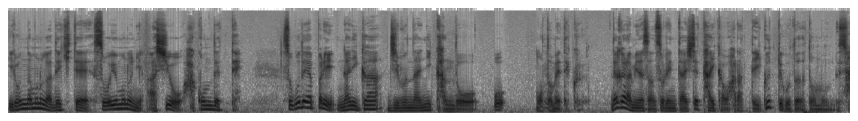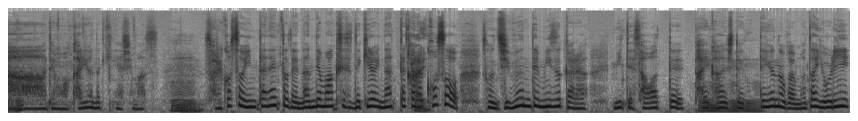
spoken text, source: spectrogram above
いろんなものができてそういうものに足を運んでってそこでやっぱり何か自分なりに感動を求めてくるだから皆さんそれに対して対価を払っていくってことだと思うんですよね。ああでも分かるような気がします。うんそれこそインターネットで何でもアクセスできるようになったからこそ、その自分で自ら見て触って体感してっていうのがまたより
